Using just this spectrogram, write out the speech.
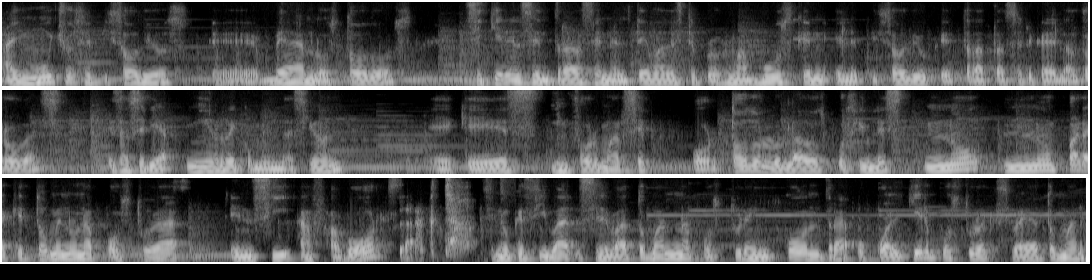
Hay muchos episodios, eh, véanlos todos. Si quieren centrarse en el tema de este programa, busquen el episodio que trata acerca de las drogas. Esa sería mi recomendación, eh, que es informarse por todos los lados posibles, no, no para que tomen una postura en sí a favor, Exacto. Sino que si va, se va a tomar una postura en contra o cualquier postura que se vaya a tomar,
